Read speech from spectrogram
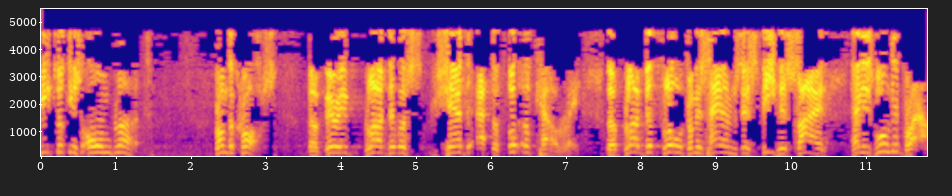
he took his own blood from the cross, the very blood that was shed at the foot of Calvary, the blood that flowed from his hands, his feet, his side, and his wounded brow.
